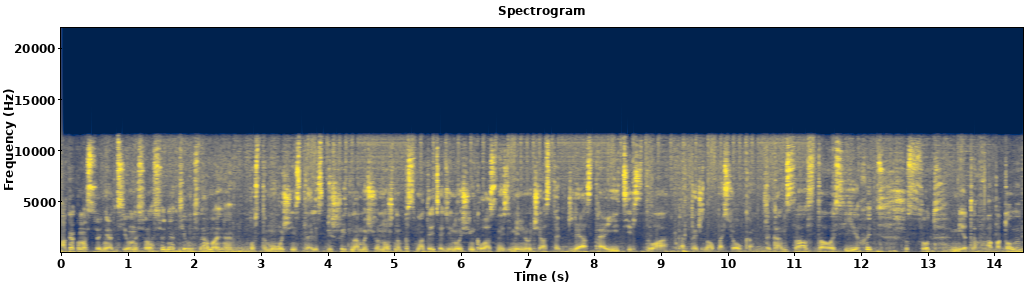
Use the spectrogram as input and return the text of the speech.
А как у нас сегодня активность? У нас сегодня активность нормальная. Просто мы очень стали спешить. Нам еще нужно посмотреть один очень классный земельный участок для строительства коттеджного поселка. До конца осталось ехать 600 метров. А потом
